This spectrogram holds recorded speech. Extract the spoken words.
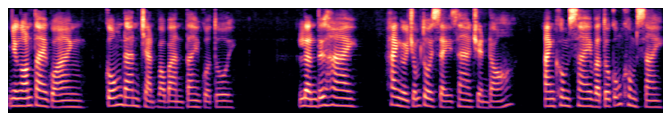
Những ngón tay của anh cũng đan chặt vào bàn tay của tôi. Lần thứ hai, hai người chúng tôi xảy ra chuyện đó. Anh không say và tôi cũng không say.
